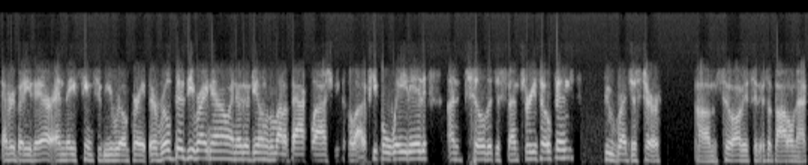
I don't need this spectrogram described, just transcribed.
everybody there, and they seem to be real great. They're real busy right now. I know they're dealing with a lot of backlash because a lot of people waited until the dispensaries opened to register. Um, so obviously there's a bottleneck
